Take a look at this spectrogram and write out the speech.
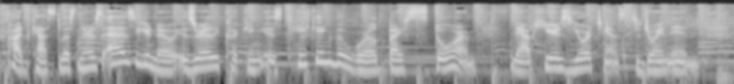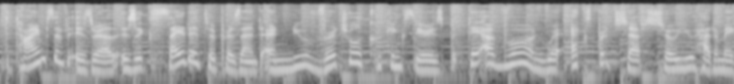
podcast listeners. As you know, Israeli cooking is taking the world by storm. Now, here's your chance to join in. Times of Israel is excited to present our new virtual cooking series, B'tei Avon, where expert chefs show you how to make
